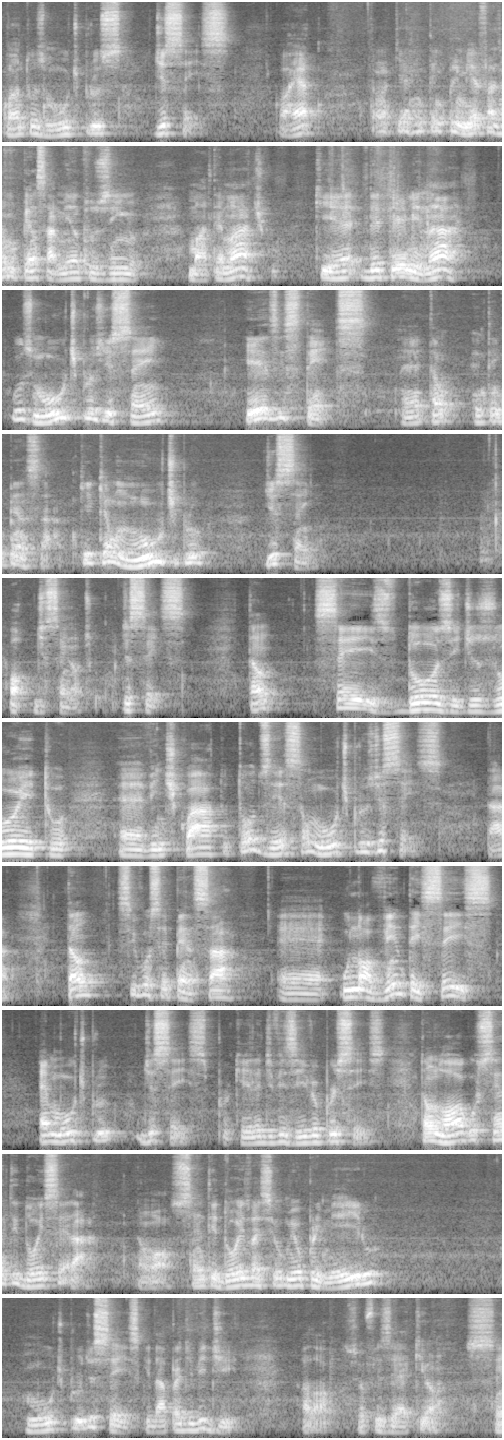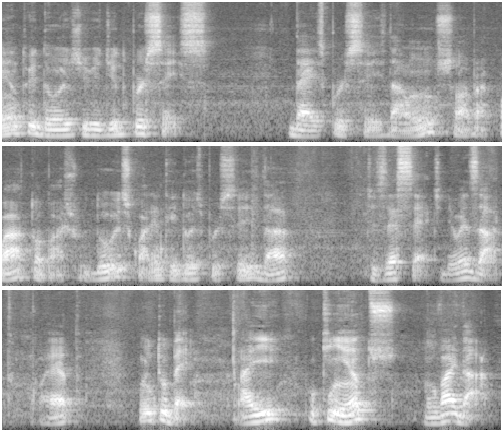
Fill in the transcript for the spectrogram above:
Quantos múltiplos de 6, correto? Então aqui a gente tem que primeiro fazer um pensamentozinho matemático, que é determinar os múltiplos de 100 existentes. Né? Então a gente tem que pensar, o que, é um múltiplo de 100? Ó, oh, de 100 não, desculpa, de 6. Então, 6, 12, 18, é, 24, todos esses são múltiplos de 6. Tá? Então, se você pensar, é, o 96 é múltiplo de 6, porque ele é divisível por 6. Então, logo, 102 será. Então, ó, 102 vai ser o meu primeiro múltiplo de 6, que dá para dividir. Olha lá, se eu fizer aqui, ó, 102 dividido por 6. 10 por 6 dá 1, sobra 4, abaixo 2, 42 por 6 dá 17, deu exato, correto? Muito bem, aí o 500 não vai dar,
